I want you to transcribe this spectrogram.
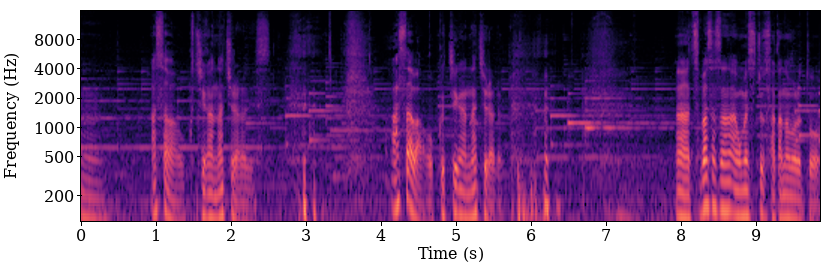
うん。朝はお口がナチュラルです。朝はお口がナチュラル。あ翼さん。あごめんなさい。ちょっと遡ると。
